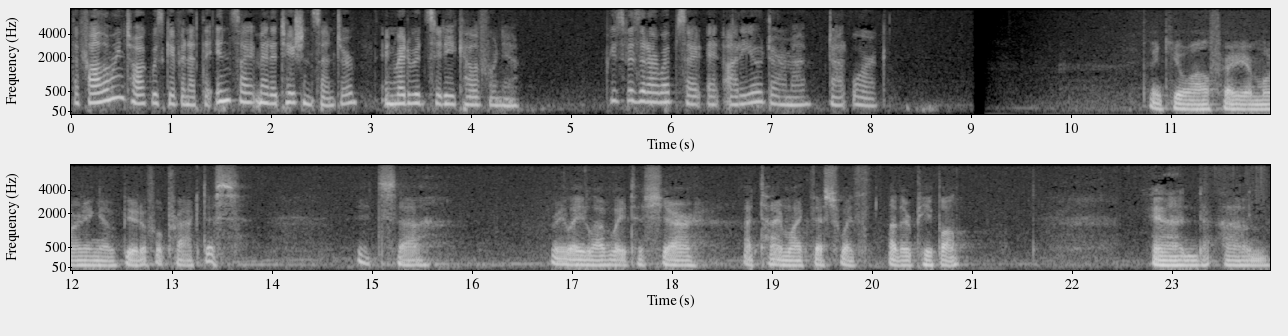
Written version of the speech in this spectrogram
The following talk was given at the Insight Meditation Center in Redwood City, California. Please visit our website at audiodharma.org. Thank you all for your morning of beautiful practice. It's uh, really lovely to share a time like this with other people. And um,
